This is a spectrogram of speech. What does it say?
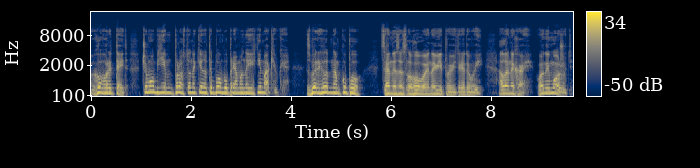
говорить Тейт, чому б їм просто накинути бомбу прямо на їхні маківки? Зберегли б нам купу. Це не заслуговує на відповідь, рядовий. Але нехай вони можуть.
